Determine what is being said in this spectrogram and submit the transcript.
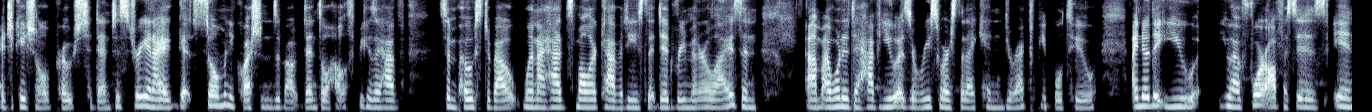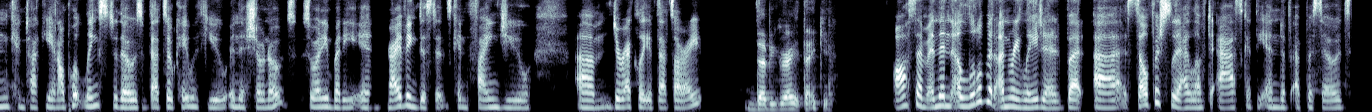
educational approach to dentistry. And I get so many questions about dental health because I have some post about when I had smaller cavities that did remineralize, and um, I wanted to have you as a resource that I can direct people to. I know that you you have four offices in Kentucky, and I'll put links to those if that's okay with you in the show notes, so anybody in driving distance can find you um, directly if that's all right. That'd be great. Thank you. Awesome. And then a little bit unrelated, but uh, selfishly, I love to ask at the end of episodes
